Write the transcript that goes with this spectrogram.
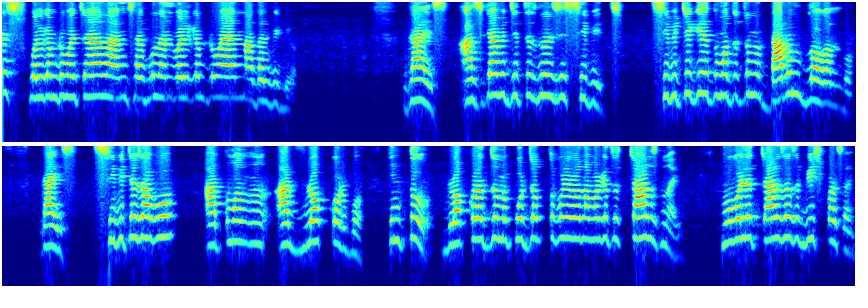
guys, welcome to my channel. I'm Saiful and welcome to another video. Guys, আজকে আমি যেতে চলেছি সি বিচ সি বিচে গিয়ে তোমাদের জন্য দারুণ ব্লগ আনব। গাইস সি বিচে যাব আর তোমার আর ব্লগ করব। কিন্তু ব্লগ করার জন্য পর্যাপ্ত পরিমাণ আমার কাছে চার্জ নাই। মোবাইলের চার্জ আছে বিশ পার্সেন্ট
